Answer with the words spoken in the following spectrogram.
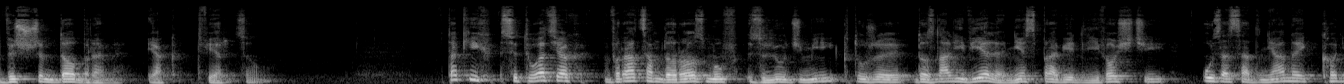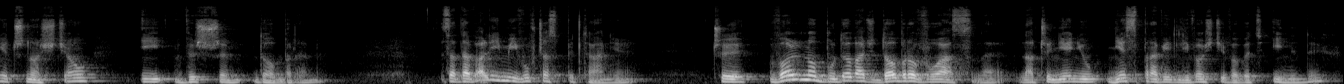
wyższym dobrem, jak twierdzą. W takich sytuacjach wracam do rozmów z ludźmi, którzy doznali wiele niesprawiedliwości uzasadnianej koniecznością i wyższym dobrem. Zadawali mi wówczas pytanie, czy wolno budować dobro własne na czynieniu niesprawiedliwości wobec innych,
